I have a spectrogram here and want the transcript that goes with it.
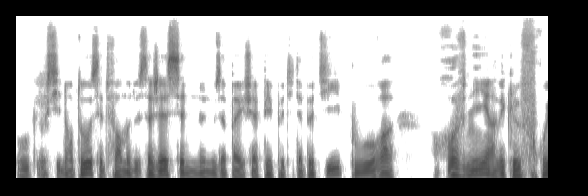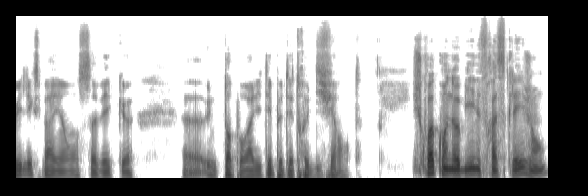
occidentaux, cette forme de sagesse, elle ne nous a pas échappé petit à petit pour euh, revenir avec le fruit de l'expérience, avec euh, une temporalité peut-être différente? Je crois qu'on a oublié une phrase clé, Jean,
